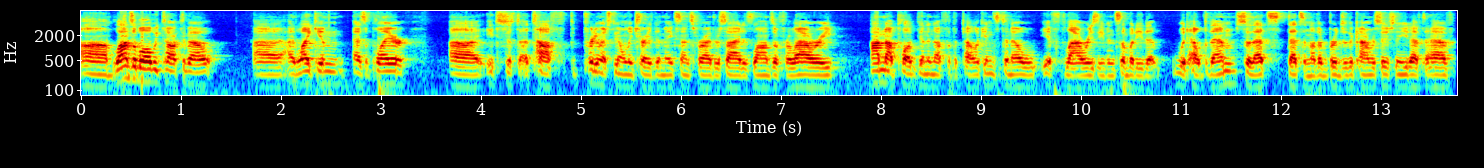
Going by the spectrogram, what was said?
Um, Lonzo Ball, we talked about. Uh, I like him as a player. Uh, it's just a tough, pretty much the only trade that makes sense for either side is Lonzo for Lauri. I'm not plugged in enough with the Pelicans to know if Lauri's even somebody that would help them. So that's that's another bridge of the conversation that you'd have to have.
